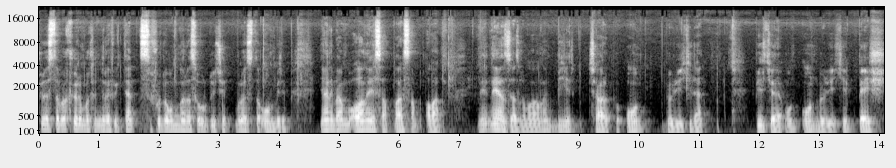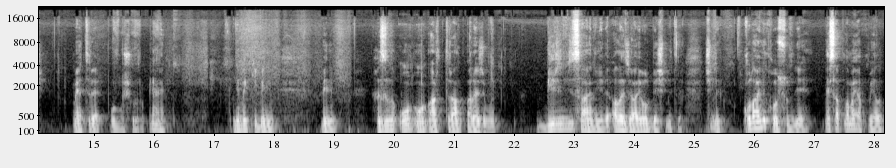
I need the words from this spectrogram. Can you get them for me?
Şurası da bakıyorum bakın grafikten 0 ile 10'un arası olduğu için burası da 10 birim. Yani ben bu alanı hesaplarsam alan ne, ne yazacağız bu alana? 1 çarpı 10 bölü 2'den 1 kere 10 10 bölü 2 5 metre bulmuş olurum. Yani demek ki benim benim hızını 10-10 arttıran aracımın birinci saniyede alacağı yol 5 metre. Şimdi kolaylık olsun diye hesaplama yapmayalım.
